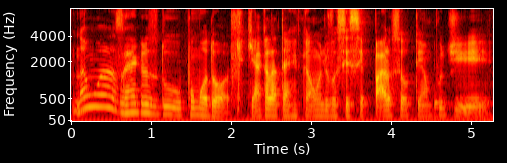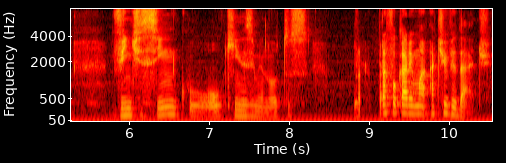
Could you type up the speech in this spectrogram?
não as regras do Pomodoro, que é aquela técnica onde você separa o seu tempo de 25 ou 15 minutos para focar em uma atividade.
